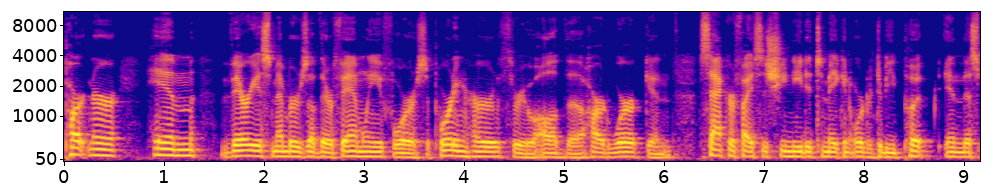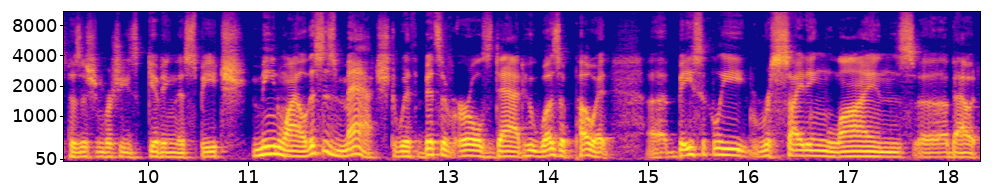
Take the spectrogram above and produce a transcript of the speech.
partner, him, various members of their family for supporting her through all of the hard work and sacrifices she needed to make in order to be put in this position where she's giving this speech. Meanwhile, this is matched with bits of Earl's dad, who was a poet, uh, basically reciting lines uh, about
